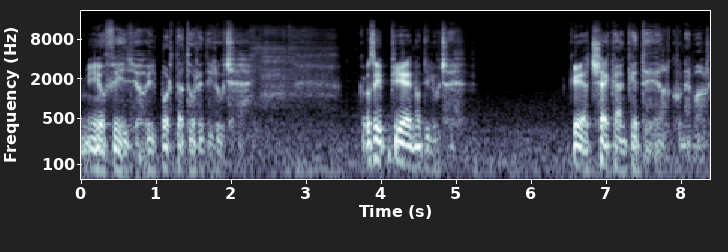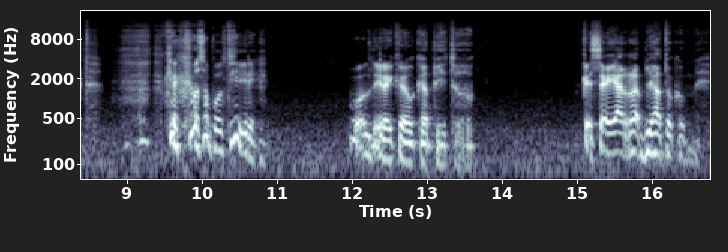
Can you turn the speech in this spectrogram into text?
Mio figlio, il portatore di luce. Così pieno di luce. Che acceca anche te alcune volte. Che cosa vuol dire? Vuol dire che ho capito che sei arrabbiato con me.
